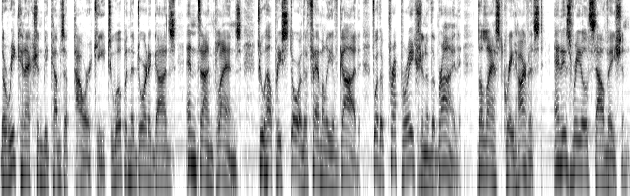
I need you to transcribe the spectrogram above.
the reconnection becomes a power key to open the door to God's end time plans, to help restore the family of God for the preparation of the bride, the last great harvest, and Israel's salvation,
